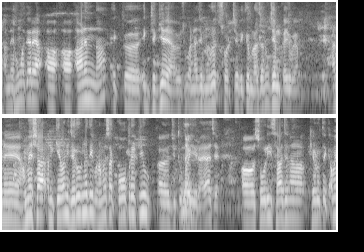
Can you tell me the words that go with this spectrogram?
અને હું અત્યારે આણંદના એક એક જગ્યાએ આવ્યો છું. અને આજે મુહૂર્ત શોટ છે વિક્રમ રાજાનું જેમ કહ્યું એમ. અને હંમેશા એમ કહેવાની જરૂર નથી પણ હંમેશા કોઓપરેટિવ જીતુભાઈ રહ્યા છે. સોરી સાજના ખેડૂત અમે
